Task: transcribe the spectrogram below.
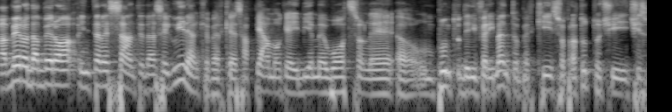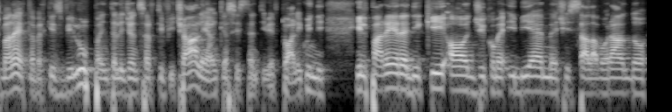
Davvero, davvero interessante da seguire anche perché sappiamo che IBM Watson è uh, un punto di riferimento per chi soprattutto ci, ci, smanetta, per chi sviluppa intelligenza artificiale e anche assistenti virtuali. Quindi il parere di chi oggi come IBM ci sta lavorando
